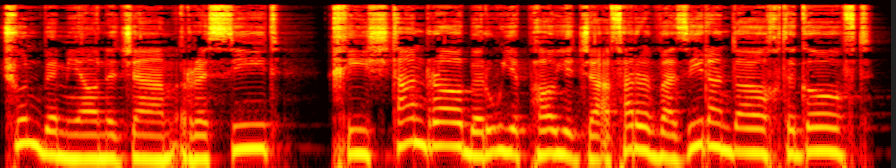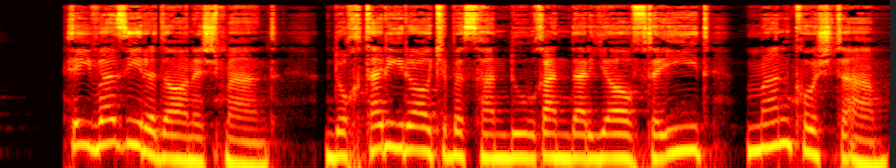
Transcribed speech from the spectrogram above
چون به میان جمع رسید خیشتن را به روی پای جعفر وزیر انداخته گفت هی وزیر دانشمند دختری را که به صندوق اندر یافته اید من کشتم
